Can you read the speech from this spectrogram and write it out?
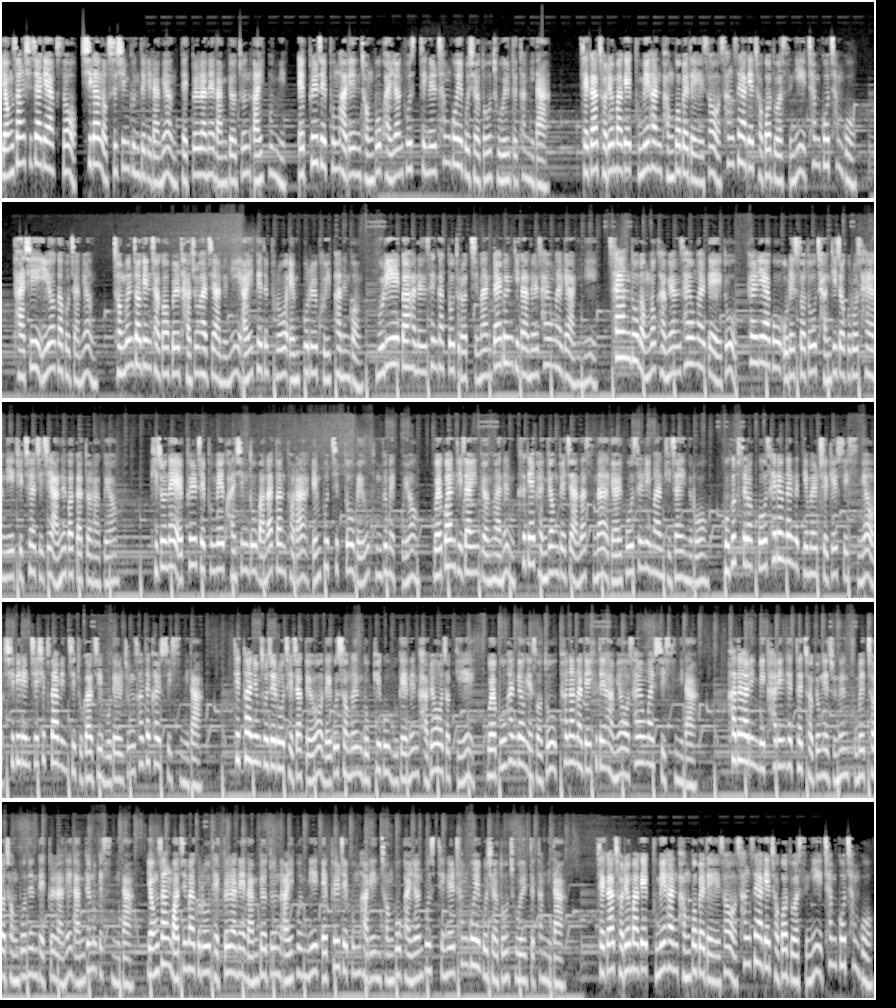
영상 시작에 앞서 시간 없으신 분들이라면 댓글란에 남겨둔 아이폰 및 애플 제품 할인 정보 관련 포스팅을 참고해보셔도 좋을 듯 합니다. 제가 저렴하게 구매한 방법에 대해서 상세하게 적어두었으니 참고 참고. 다시 이어가 보자면 전문적인 작업을 자주 하지 않으니 아이패드 프로 M4를 구입하는 건 무리해가 하는 생각도 들었지만 짧은 기간을 사용할 게 아니니 사양도 넉넉하면 사용할 때에도 편리하고 오래 써도 장기적으로 사양이 뒤처지지 않을 것 같더라고요. 기존의 애플 제품에 관심도 많았던 터라 M4 칩도 매우 궁금했고요. 외관 디자인 변화는 크게 변경되지 않았으나 얇고 슬림한 디자인으로 고급스럽고 세련된 느낌을 즐길 수 있으며 11인치, 13인치 두 가지 모델 중 선택할 수 있습니다. 티타늄 소재로 제작되어 내구성은 높이고 무게는 가벼워졌기에 외부 환경에서도 편안하게 휴대하며 사용할 수 있습니다. 카드 할인 및 할인 혜택 적용해주는 구매처 정보는 댓글란에 남겨놓겠습니다. 영상 마지막으로 댓글란에 남겨둔 아이폰 및 애플 제품 할인 정보 관련 포스팅을 참고해보셔도 좋을 듯 합니다. 제가 저렴하게 구매한 방법에 대해서 상세하게 적어두었으니 참고 참고.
